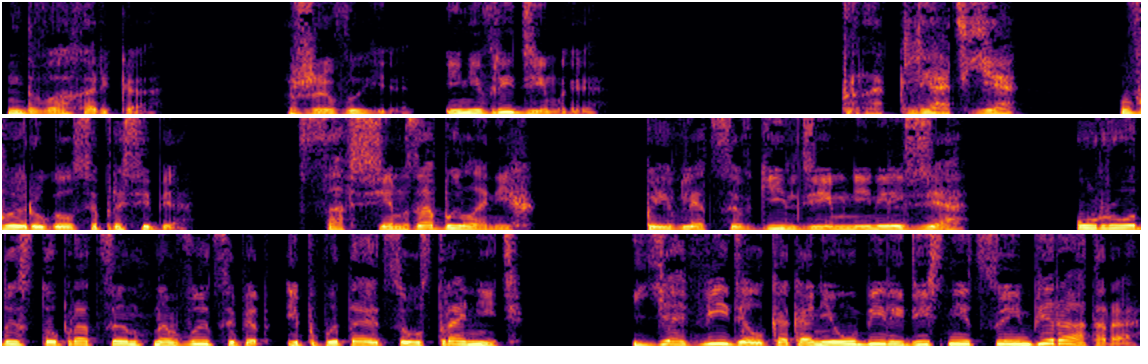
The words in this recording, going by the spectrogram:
Два хорька. Живые и невредимые. «Проклятье!» — выругался про себя. «Совсем забыл о них. Появляться в гильдии мне нельзя. Уроды стопроцентно выцепят и попытаются устранить. Я видел, как они убили десницу императора.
